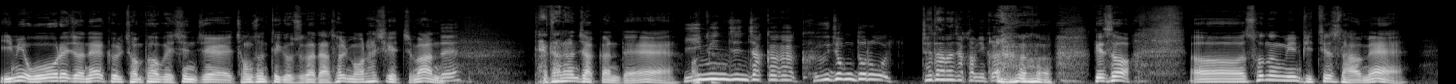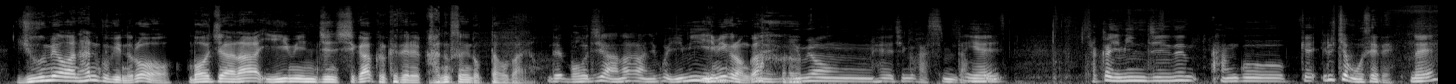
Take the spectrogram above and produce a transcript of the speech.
이미 오래전에 그걸 전파하고 계신 이제 정선태 교수가 다 설명을 하시겠지만 네. 대단한 작가인데 이민진 작가가 그 정도로 대단한 작가입니까? 그래서 어 손흥민 BTS 다음에 유명한 한국인으로 머지않아 이민진 씨가 그렇게 될 가능성이 높다고 봐요. 근데 머지않아가 아니고 이미 이미 그런가? 네, 유명해진 것 같습니다. 예. 이 작가 이민진은 한국의 1.5세대, 네.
